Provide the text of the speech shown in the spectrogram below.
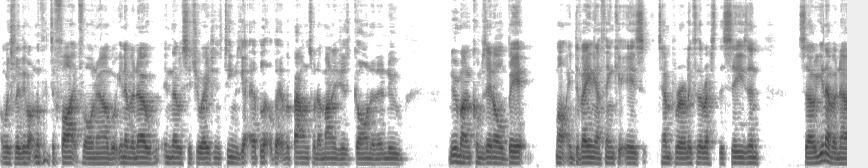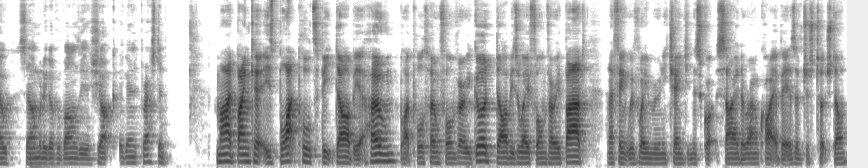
Obviously they've got nothing to fight for now, but you never know in those situations. Teams get a little bit of a bounce when a manager's gone and a new new man comes in, albeit Martin Devaney, I think it is, temporarily for the rest of the season. So you never know. So I'm going to go for Barnsley shock against Preston. My banker is Blackpool to beat Derby at home. Blackpool's home form very good. Derby's away form very bad. And I think with Wayne Rooney changing the side around quite a bit, as I've just touched on,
